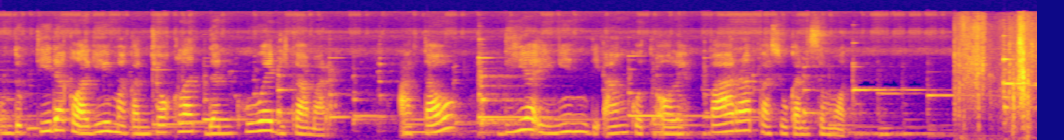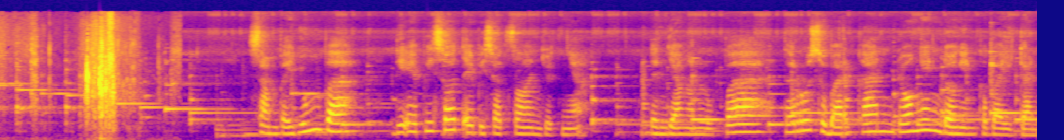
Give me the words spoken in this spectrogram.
untuk tidak lagi makan coklat dan kue di kamar, atau dia ingin diangkut oleh para pasukan semut. Sampai jumpa di episode-episode selanjutnya. Dan jangan lupa terus sebarkan dongeng-dongeng kebaikan.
